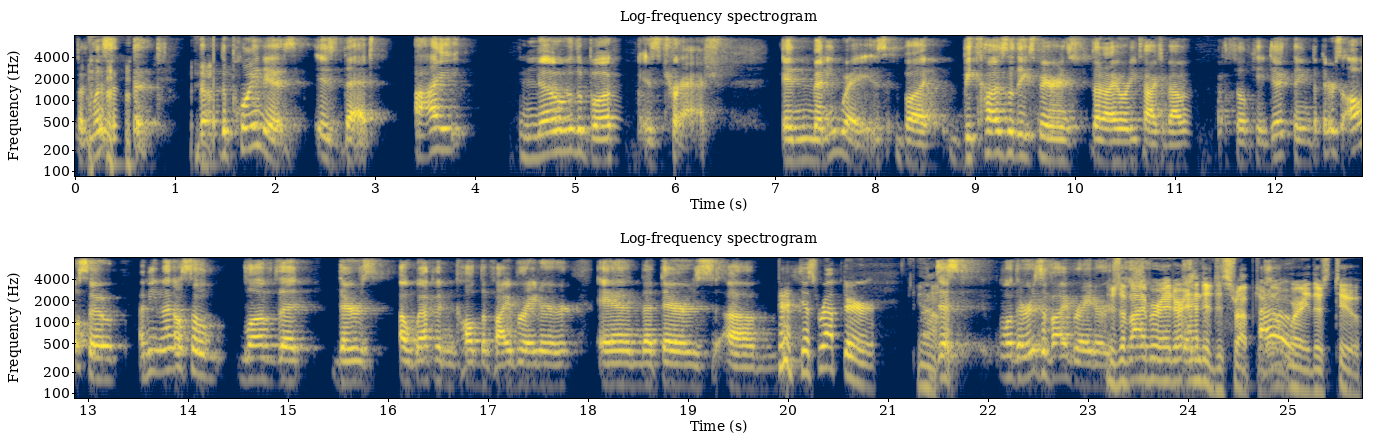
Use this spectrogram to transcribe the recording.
but listen. The, the point is, is that I know the book is trash in many ways, but because of the experience that I already talked about the Philip K. Dick thing, but there's also, I mean, I also love that there's a weapon called the vibrator and that there's um, Disruptor. Yeah. just, well, there is a vibrator. There's a vibrator and a disruptor. Oh. Don't worry, there's two.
